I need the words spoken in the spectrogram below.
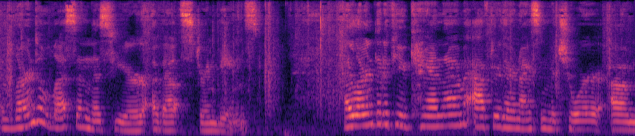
I learned a lesson this year about string beans. I learned that if you can them after they're nice and mature, um,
